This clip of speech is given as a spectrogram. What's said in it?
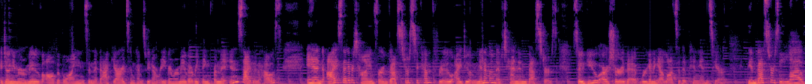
I don't even remove all the belongings in the backyard. Sometimes we don't even remove everything from the inside of the house. And I set up a time for investors to come through. I do a minimum of 10 investors. So you are sure that we're gonna get lots of opinions here. The investors love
